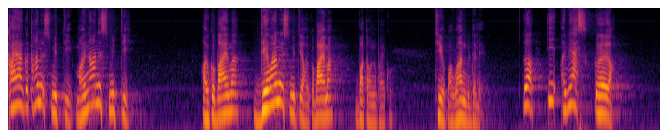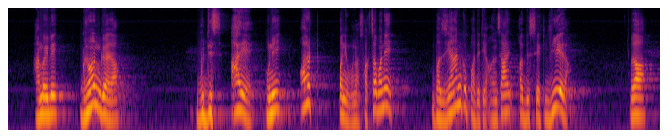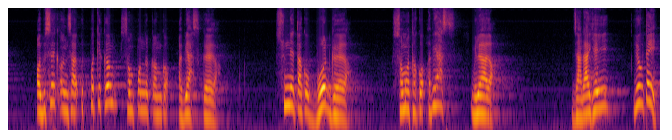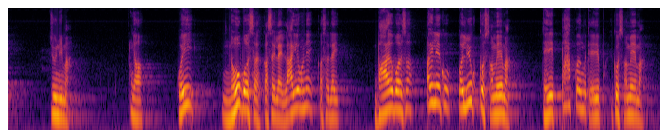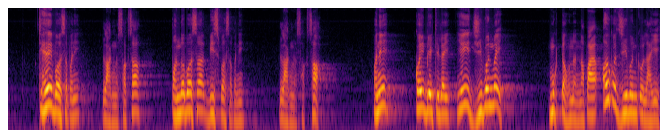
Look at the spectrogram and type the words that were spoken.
कायागतानुस्मृति मयनानुस्मृतिहरूको बारेमा देवानुस्मृतिहरूको बारेमा बताउनु भएको थियो भगवान् बुद्धले। र यी अभ्यास गरेर हामीले ग्रहण गरेर बुद्धिस्ट आए हुने अर्थ पनि हुनसक्छ भने वज्यानको पद्धति अनुसार अभिषेक लिएर र अभिषेक अनुसार उत्पत्ति क्रम सम्पन्न क्रमको अभ्यास गरेर शून्यताको बोध गरेर समर्थको अभ्यास मिलाएर जाँदाखेरि एउटै जुनीमा र कोही नौ वर्ष कसैलाई लाग्यो भने कसैलाई बाह्र वर्ष अहिलेको कलियुगको समयमा धेरै पाप कर्म धेरै भएको समयमा धेरै वर्ष पनि लाग्न सक्छ पन्ध्र वर्ष बिस वर्ष पनि लाग्न सक्छ। भने कोही व्यक्तिलाई यही जीवनमै मुक्त हुन नपाए अर्को जीवनको लागि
